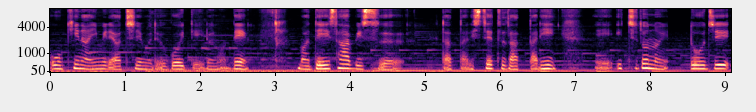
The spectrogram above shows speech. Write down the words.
う大きな意味ではチームで動いているので、まあ、デイサービスだったり施設だったり、えー、一度の同時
